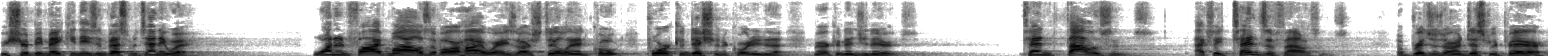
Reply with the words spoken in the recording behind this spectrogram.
we should be making these investments anyway. One in five miles of our highways are still in, quote, poor condition, according to the American engineers. Ten thousands, actually tens of thousands, of bridges are in disrepair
